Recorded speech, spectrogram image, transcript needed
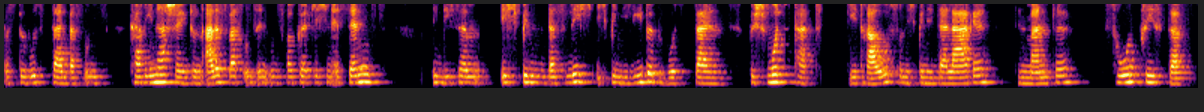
das Bewusstsein, was uns Karina schenkt und alles, was uns in unserer göttlichen Essenz in diesem Ich bin das Licht, ich bin die Liebe Bewusstsein beschmutzt hat, geht raus und ich bin in der Lage, den Mantel des Hohen Priesters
